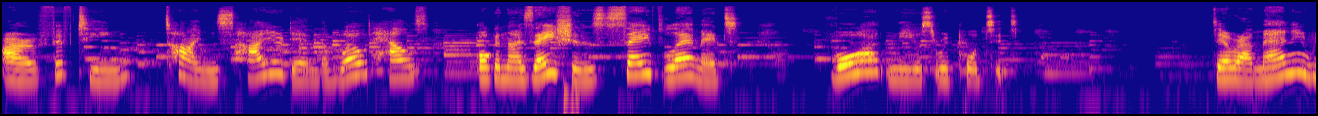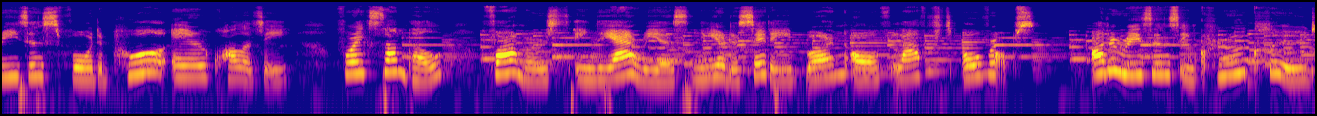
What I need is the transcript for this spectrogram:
are 15 times higher than the World Health Organization's safe limit, VOA News reported. There are many reasons for the poor air quality. For example, farmers in the areas near the city burn off leftover crops. Other reasons include, include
